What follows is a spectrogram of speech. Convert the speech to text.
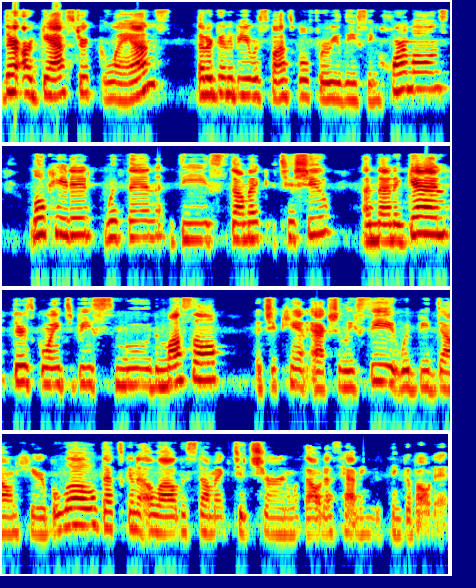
There are gastric glands that are going to be responsible for releasing hormones located within the stomach tissue. And then again, there's going to be smooth muscle that you can't actually see. It would be down here below. That's going to allow the stomach to churn without us having to think about it.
